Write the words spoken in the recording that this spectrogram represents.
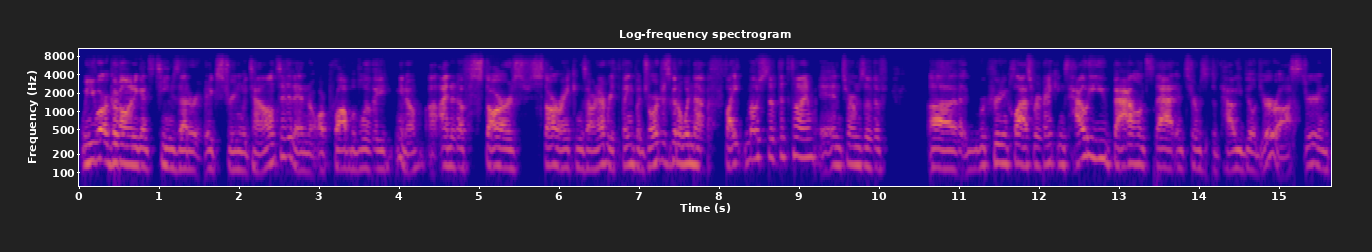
when you are going against teams that are extremely talented and are probably, you know, I know stars, star rankings aren't everything, but Georgia's going to win that fight most of the time in terms of uh, recruiting class rankings. How do you balance that in terms of how you build your roster? And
